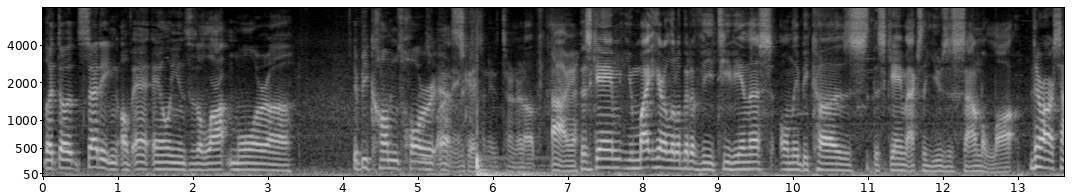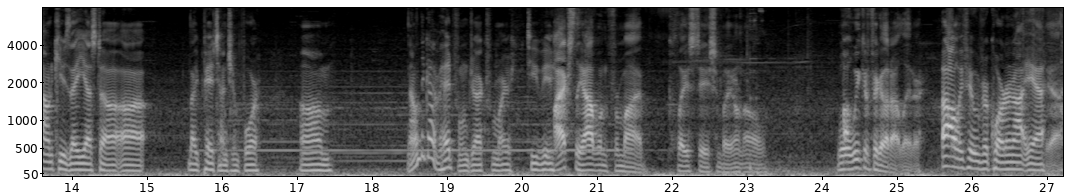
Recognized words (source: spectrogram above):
like the setting of a- aliens is a lot more. uh It becomes horror In esque. case I need to turn it up. Ah, yeah. This game, you might hear a little bit of the TV in this, only because this game actually uses sound a lot. There are sound cues that he has to uh, like pay attention for. Um, I don't think I have a headphone jack for my TV. I actually have one for my PlayStation, but I don't know. Well, we can figure that out later. oh, if it would record or not? Yeah. Yeah.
